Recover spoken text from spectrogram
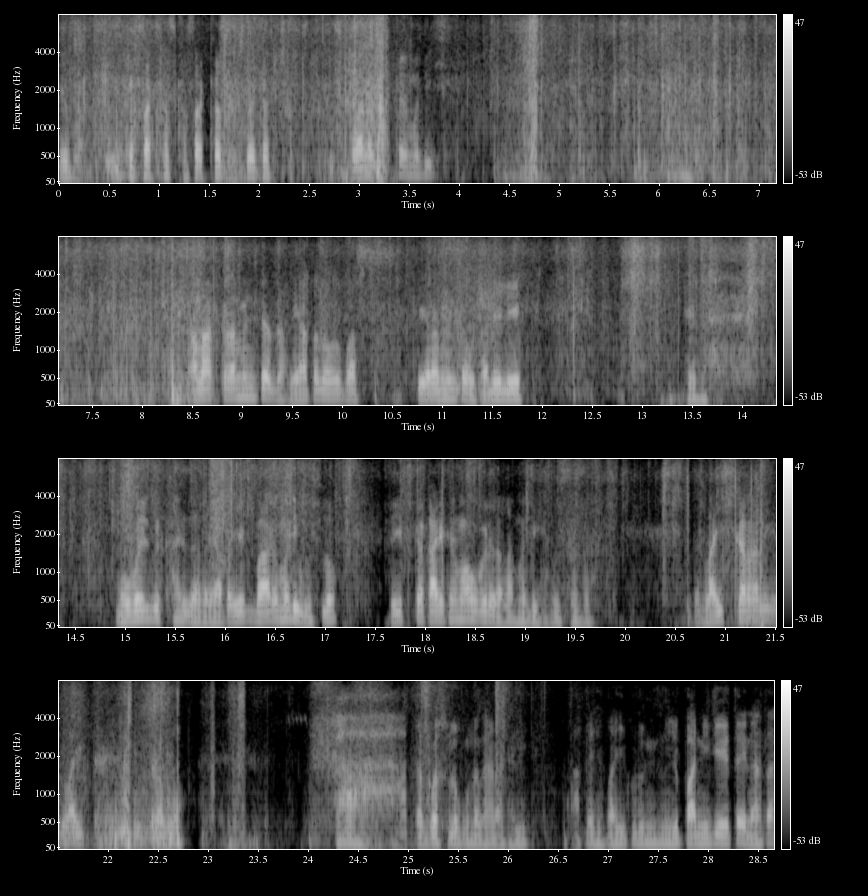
हे बघ कसा खस खसा खस खस पानं लागतंयमध्ये झाला अकरा मिनटं झाले. आता जवळपास तेरा मिनटं होत आलेली. हे मोबाईल बी खाली झाला. आता एक बारामध्ये घुसलो तर इतका कार्यक्रम अवघड झाला मध्ये. दुसऱ्याचा तर लाईक करा लाईक मित्रांनो. हा, आता बसलो पुन्हा झाडाखाली. आता हे पा इकडून म्हणजे पाणी जे येत आहे ना आता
